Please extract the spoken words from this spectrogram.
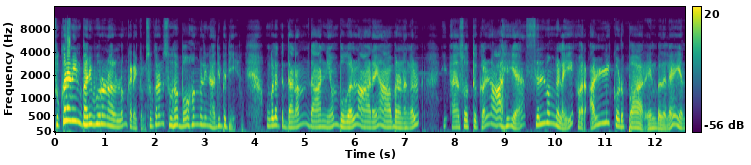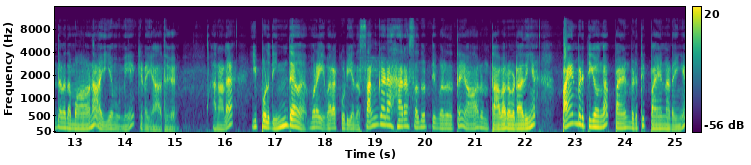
சுக்கரனின் பரிபூரண அருளும் கிடைக்கும். சுக்கிரன் சுக போகங்களின் அதிபதி. உங்களுக்கு தனம் தானியம் புகழ் ஆடை ஆபரணங்கள் சொத்துக்கள் ஆகிய செல்வங்களை அவர் அள்ளி கொடுப்பார் என்பதில் எந்த விதமான ஐயமுமே கிடையாது. அதனால் இப்பொழுது இந்த முறை வரக்கூடிய அந்த சங்கடஹர சதுர்த்தி விரதத்தை யாரும் தவற விடாதீங்க. பயன்படுத்திக்கோங்க பயன்படுத்தி பயனடைங்க.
